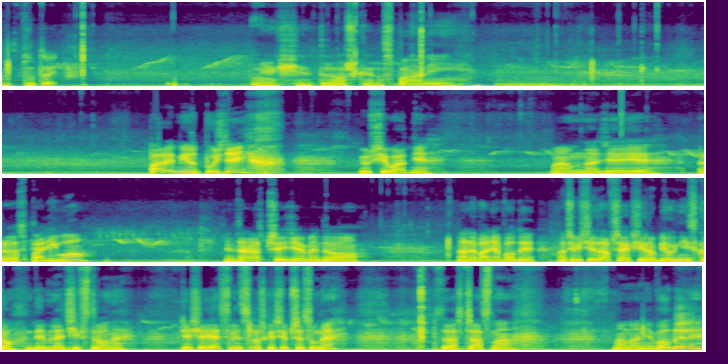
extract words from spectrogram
Więc tutaj niech się troszkę rozpali. Parę minut później już się ładnie, mam nadzieję, rozpaliło. Więc zaraz przejdziemy do nalewania wody. Oczywiście zawsze jak się robi ognisko, dym leci w stronę, gdzie się jest, więc troszkę się przesunę. Teraz czas na nalanie wody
